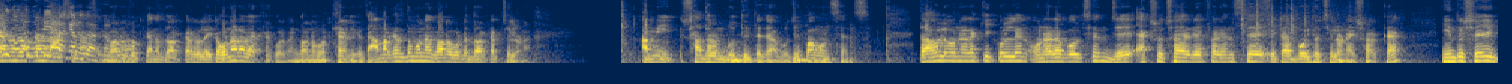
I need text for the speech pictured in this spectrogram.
কেন দরকার? গণভোট কেন দরকার হলো? এটা ওনারা ব্যাখ্যা করবেন গণভোট কেন লিখেছে আমার কাছে তো মনে হয় গণভোটের দরকার ছিল না। আমি সাধারণ বুদ্ধিতে যা বুঝি কমন সেন্স তাহলে ওনারা কি করলেন? ওনারা বলছেন যে একশো ছয়ের রেফারেন্সে এটা বৈধ ছিল না সরকার। কিন্তু সেই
